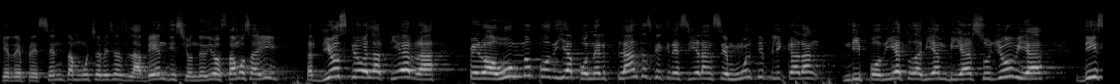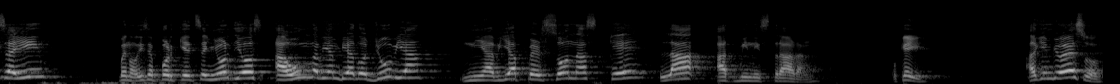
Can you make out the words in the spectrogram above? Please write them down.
que representa muchas veces la bendición de Dios. Estamos ahí. Dios creó la tierra, pero aún no podía poner plantas que crecieran, se multiplicaran, ni podía todavía enviar su lluvia. Dice ahí, bueno, dice, porque el Señor Dios aún no había enviado lluvia, ni había personas que la administraran. Ok, ¿alguien vio eso?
